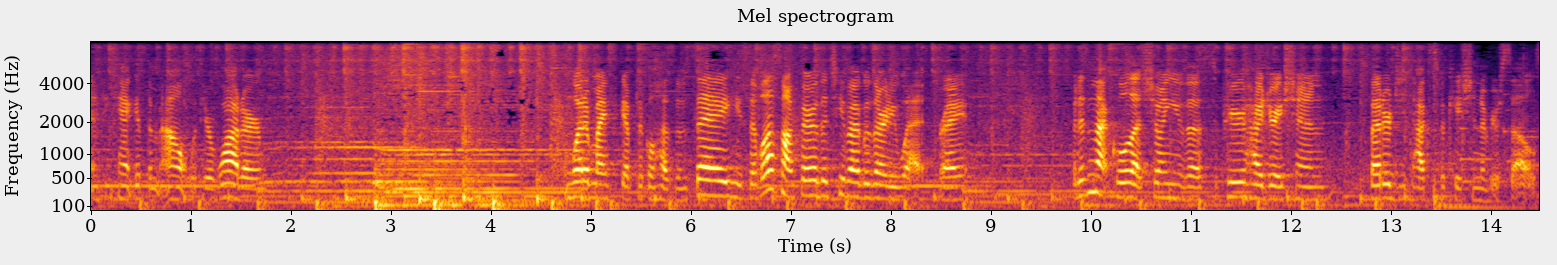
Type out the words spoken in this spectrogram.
and if you can't get them out with your water, what did my skeptical husband say? He said, well, that's not fair. The tea bag was already wet, right? But isn't that cool? That's showing you the superior hydration, better detoxification of your cells.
